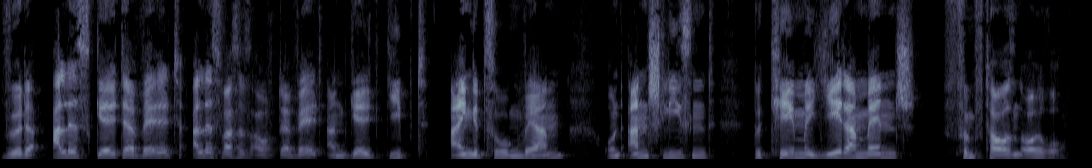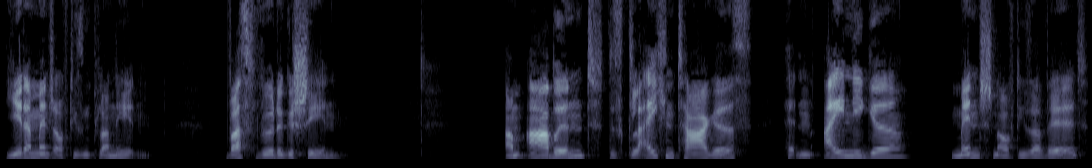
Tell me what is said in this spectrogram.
würde alles Geld der Welt, alles, was es auf der Welt an Geld gibt, eingezogen werden und anschließend bekäme jeder Mensch 5000 Euro. Jeder Mensch auf diesem Planeten. Was würde geschehen? Am Abend des gleichen Tages hätten einige Menschen auf dieser Welt,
